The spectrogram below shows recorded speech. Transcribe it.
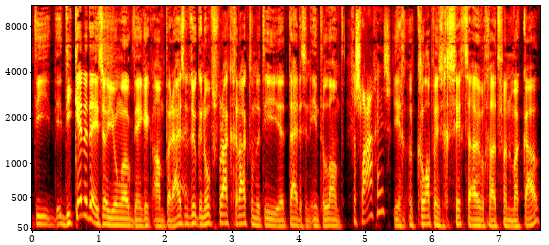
die, die, die kennen deze jongen ook, denk ik, amper. Hij is natuurlijk in opspraak geraakt omdat hij eh, tijdens een interland Geslagen is? die een klap in zijn gezicht zou hebben gehad van Macau.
